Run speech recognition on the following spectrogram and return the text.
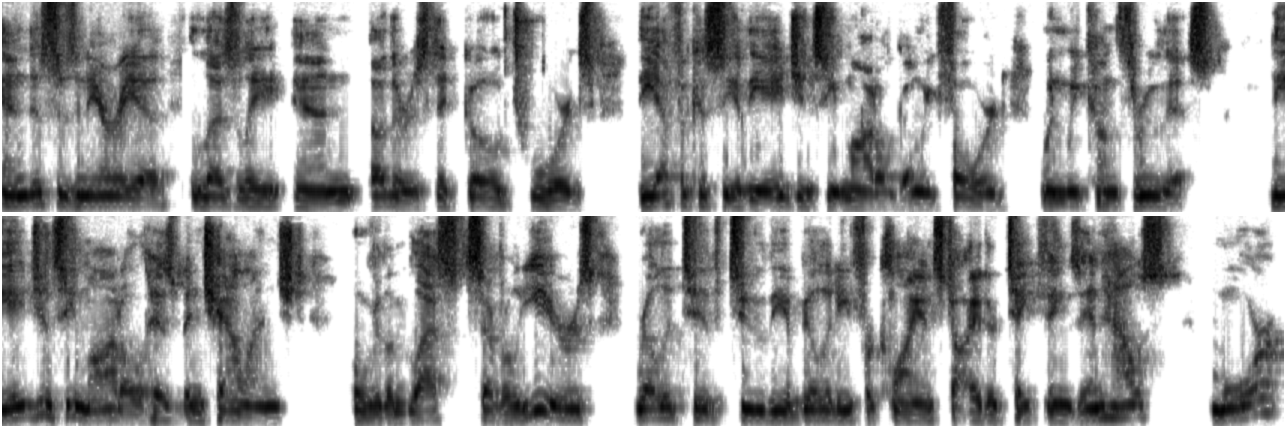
and this is an area, Leslie and others, that go towards the efficacy of the agency model going forward when we come through this. The agency model has been challenged over the last several years relative to the ability for clients to either take things in house more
